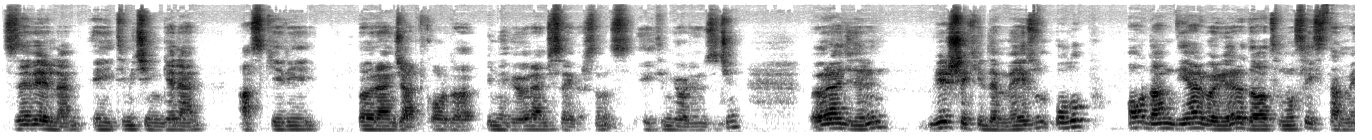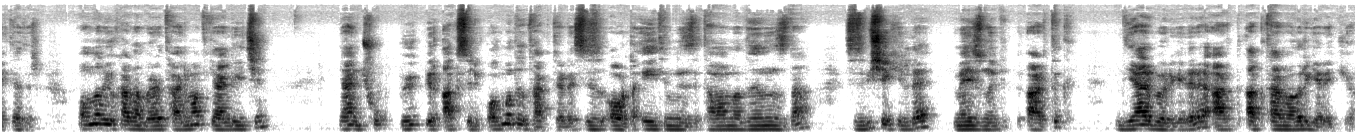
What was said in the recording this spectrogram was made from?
size verilen eğitim için gelen askeri öğrenci artık orada bir nevi öğrenci sayılırsınız eğitim gördüğünüz için. Öğrencilerin bir şekilde mezun olup oradan diğer bölgelere dağıtılması istenmektedir. Onlara yukarıdan böyle talimat geldiği için yani çok büyük bir aksilik olmadığı takdirde siz orada eğitiminizi tamamladığınızda sizi bir şekilde mezun edip artık diğer bölgelere aktarmaları gerekiyor.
